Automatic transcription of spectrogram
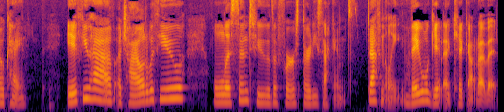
okay if you have a child with you listen to the first 30 seconds. Definitely. They will get a kick out of it.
